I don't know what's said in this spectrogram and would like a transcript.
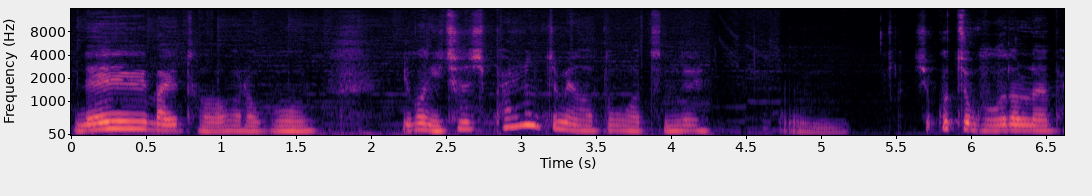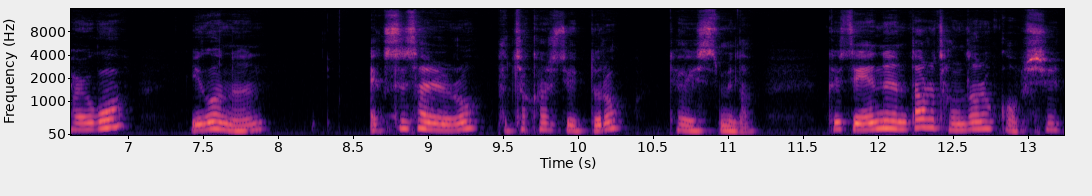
네일바이터라고 이건 2018년쯤에 나왔던 것 같은데 음, 19.99달러에 팔고 이거는 X사리로 부착할 수 있도록 되어 있습니다. 그래서 얘는 따로 장전할 거 없이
